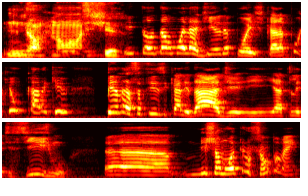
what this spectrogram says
Não, não assisti. Então dá uma olhadinha depois, cara. Porque é um cara que, pela essa fisicalidade e atleticismo, é, me chamou a atenção também.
